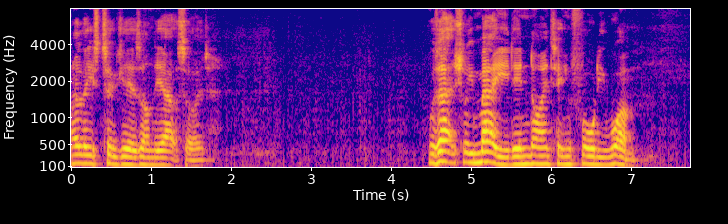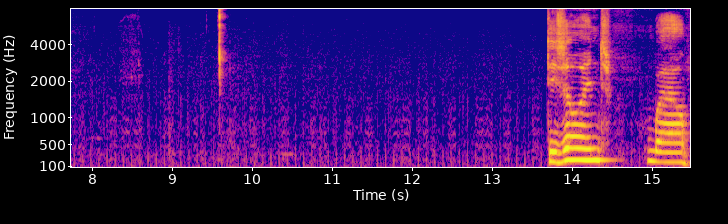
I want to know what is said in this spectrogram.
at least two gears on the outside. Was actually made in 1941. Designed, well,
